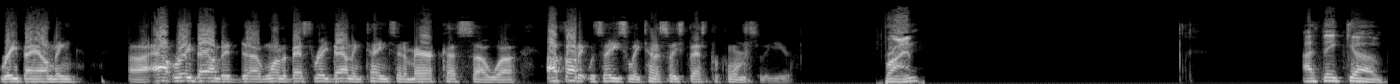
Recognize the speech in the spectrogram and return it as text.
rebounding, uh, out rebounded uh, one of the best rebounding teams in America. So uh, I thought it was easily Tennessee's best performance of the year. Brian, I think um,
